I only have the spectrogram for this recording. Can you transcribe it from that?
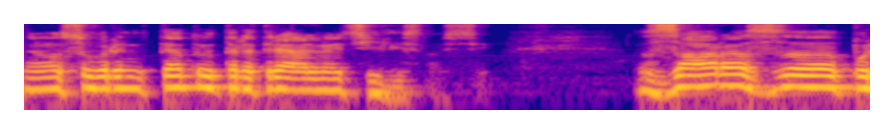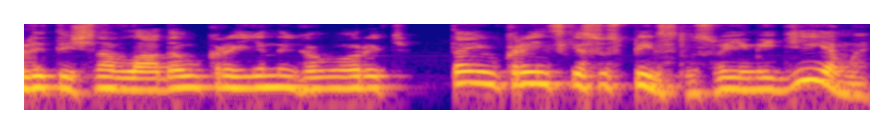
е, суверенітету і територіальної цілісності. Зараз е, політична влада України говорить, та й українське суспільство своїми діями,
